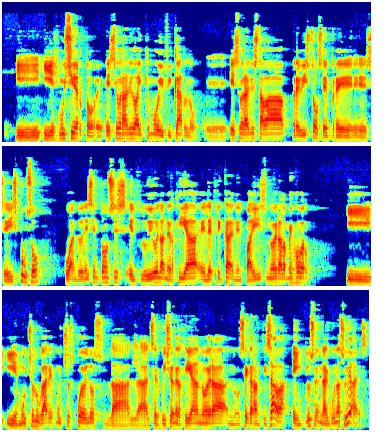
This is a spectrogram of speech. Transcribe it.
Y, es muy cierto, e, ese horario hay que modificarlo. Eh, ese horario estaba previsto, se, se dispuso cuando en ese entonces el fluido de la energía eléctrica en el país no era lo mejor y, en muchos lugares, muchos pueblos, el servicio de energía no, era, no se garantizaba, e incluso en algunas ciudades.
